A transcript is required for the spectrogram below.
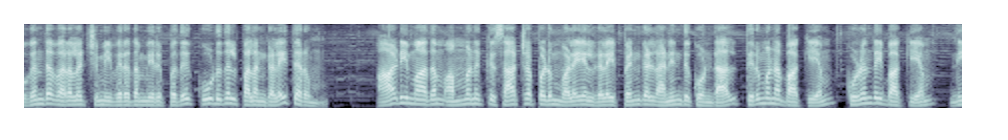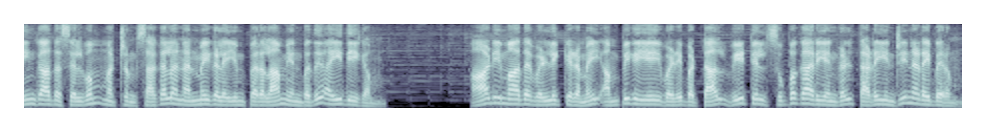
உகந்த வரலட்சுமி விரதம் இருப்பது கூடுதல் பலன்களை தரும். ஆடி மாதம் அம்மனுக்கு சாற்றப்படும் வளையல்களை பெண்கள் அணிந்து கொண்டால் திருமண பாக்கியம் குழந்தை பாக்கியம் நீங்காத செல்வம் மற்றும் சகல நன்மைகளையும் பெறலாம் என்பது ஐதீகம். ஆடி மாத வெள்ளிக்கிழமை அம்பிகையை வழிபட்டால் வீட்டில் சுபகாரியங்கள் தடையின்றி நடைபெறும்.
